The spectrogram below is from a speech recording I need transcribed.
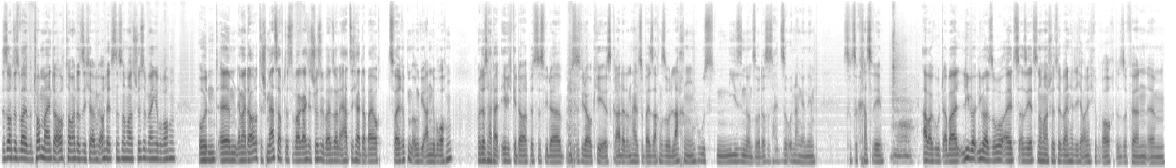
Das ist auch das, weil Tom meinte auch, Tom hatte sich ja irgendwie auch letztens nochmal das Schlüsselbein gebrochen. Und ähm, der meinte auch, das Schmerzhafteste war gar nicht das Schlüsselbein, sondern er hat sich halt dabei auch zwei Rippen irgendwie angebrochen. Und das hat halt ewig gedauert, bis es wieder, bis es wieder okay ist. Gerade dann halt so bei Sachen so Lachen, Husten, Niesen und so. Das ist halt so unangenehm. Das tut so krass weh. Aber gut, aber lieber, lieber so als, also jetzt nochmal Schlüsselbein hätte ich auch nicht gebraucht. Insofern, ähm,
